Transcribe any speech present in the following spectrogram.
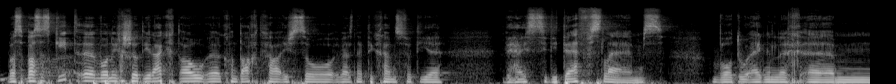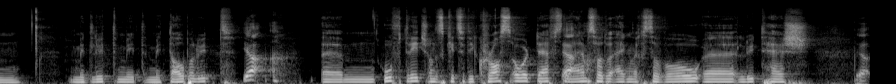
Was, was es gibt, äh, wo ich schon direkt auch äh, Kontakt hatte, ist so, ich weiß nicht, die kennst so die, wie heißt sie, die Death Slams, wo du eigentlich ähm, mit Leuten, mit, mit tauben Leuten ja, ähm, auftrittst. Und es gibt so die Crossover Death Ja. Slams, wo du eigentlich sowohl äh, Leute hast, ja,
